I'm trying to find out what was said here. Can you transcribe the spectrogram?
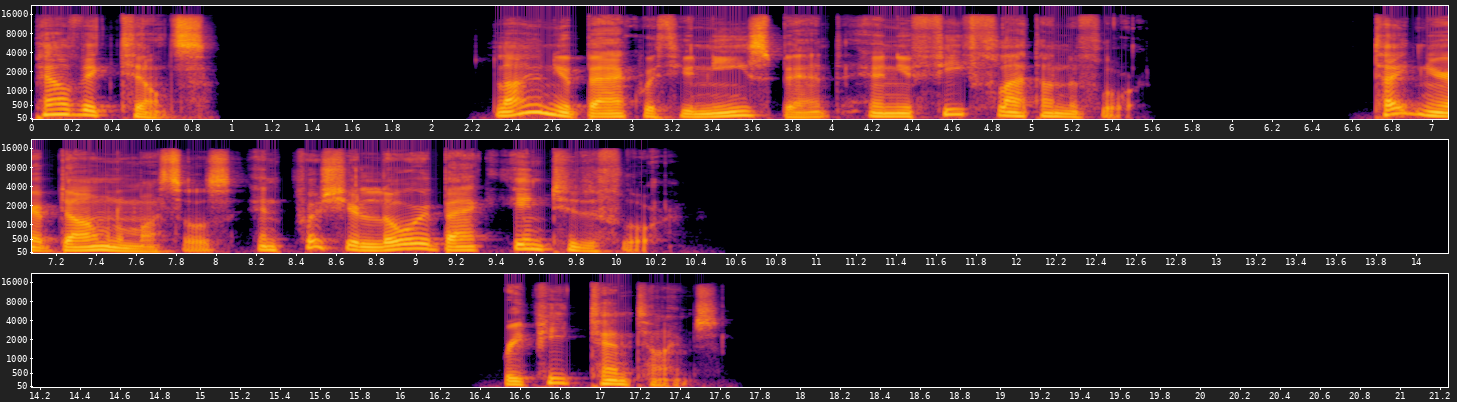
Pelvic tilts. Lie on your back with your knees bent and your feet flat on the floor. Tighten your abdominal muscles and push your lower back into the floor. Repeat 10 times.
